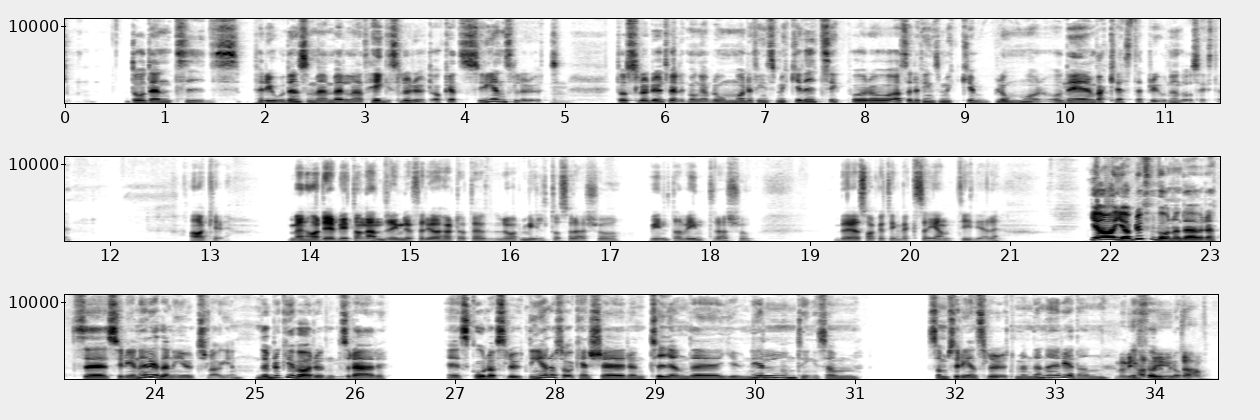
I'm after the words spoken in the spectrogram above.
då den tidsperioden som är mellan att hägg slår ut och att syren slår ut. Mm. Då slår det ut väldigt många blommor. Det finns mycket vitsippor och alltså det finns mycket blommor. Och det är Mm. den vackraste perioden då sägs det. Okej. Men har det blivit någon ändring nu? För jag har hört att det har varit milt och sådär så Vilda vintrar så Börjar saker och ting växa igen tidigare. Ja, jag blev förvånad över att eh, syrenen redan är utslagen. Det brukar ju vara runt Mm. sådär eh, skolavslutningar och så. Kanske runt 10 juni eller någonting som, som syren slår ut. Men den är redan Men vi i hade ju inte haft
